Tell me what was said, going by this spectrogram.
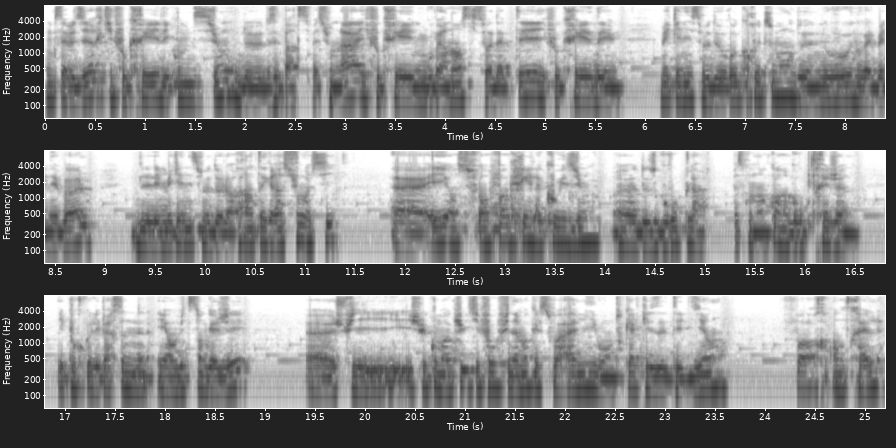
Donc ça veut dire qu'il faut créer les conditions de cette participation-là, il faut créer une gouvernance qui soit adaptée, il faut créer des mécanismes de recrutement de nouveaux, nouvelles bénévoles, les mécanismes de leur intégration aussi, euh, et enfin créer la cohésion euh, de ce groupe-là, parce qu'on a encore un groupe très jeune. Et pour que les personnes aient envie de s'engager, euh, je, suis, je suis convaincu qu'il faut finalement qu'elles soient amies, ou en tout cas qu'elles aient des liens forts entre elles,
